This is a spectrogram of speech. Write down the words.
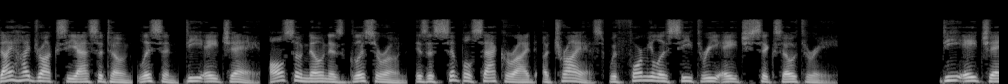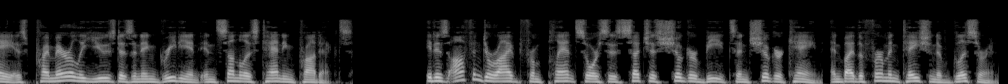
Dihydroxyacetone listen DHA, also known as glycerone, is a simple saccharide with formula C3H6O3. DHA is primarily used as an ingredient in sunless tanning products. It is often derived from plant sources such as sugar beets and sugar cane, and by the fermentation of glycerin.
